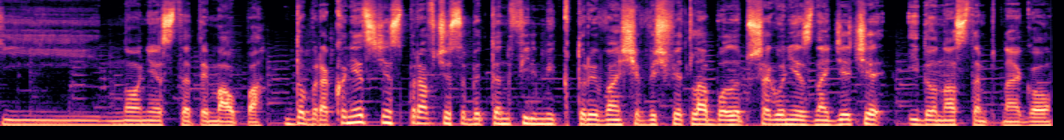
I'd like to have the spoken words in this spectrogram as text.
no niestety małpa. Dobra, koniecznie sprawdźcie sobie ten filmik, który wam się wyświetla, bo lepszego nie znajdziecie i do następnego.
